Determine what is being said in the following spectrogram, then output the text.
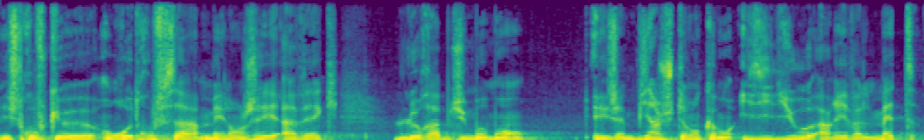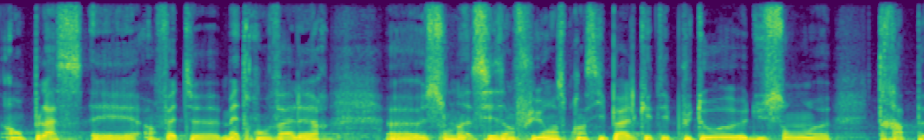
Et je trouve que on retrouve ça mélangé avec le rap du moment Et j'aime bien justement comment Easy arrive à le mettre en place et en fait euh, mettre en valeur euh, ses influences principales qui étaient plutôt euh, du son trap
